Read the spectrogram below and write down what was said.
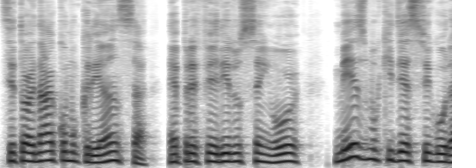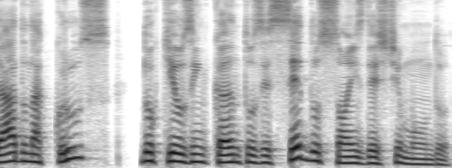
Se tornar como criança é preferir o Senhor, mesmo que desfigurado na cruz, do que os encantos e seduções deste mundo.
